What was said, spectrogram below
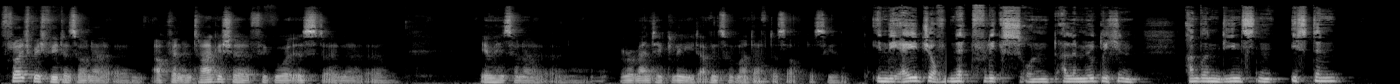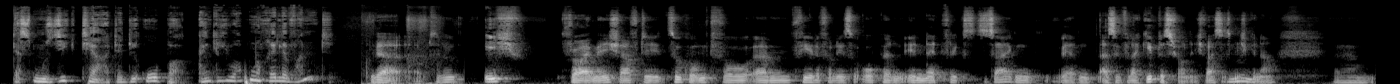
freue ich mich wieder so eine, äh, auch wenn eine tragische Figur ist, eine, äh, irgendwie so eine, eine Romantic Lead. Ab und zu mal darf das auch passieren. In the age of Netflix und alle möglichen anderen Diensten, ist denn das Musiktheater, die Oper, eigentlich überhaupt noch relevant? Ja, absolut. Ich freue mich auf die Zukunft, wo ähm, viele von diesen Opern in Netflix zu zeigen werden. Also vielleicht gibt es schon, ich weiß es nicht mhm. genau. Ähm,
